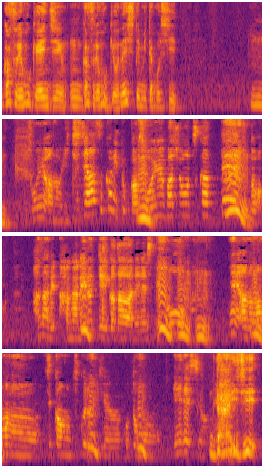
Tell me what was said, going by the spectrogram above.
ガソリン補給エンジン、うん、ガソリン補給をね、してみてほしい。うん。そういうあの一時預かりとか、うん。そういう場所を使って、うん。ちょっと離れ離れるっていう言い方はあれですけうど、ん、うん、うん。ね、あの、うん。ママの時間を作るっていうこともいいですよね。大事。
